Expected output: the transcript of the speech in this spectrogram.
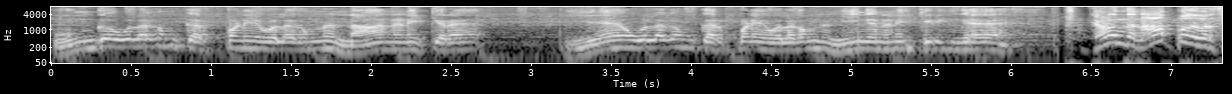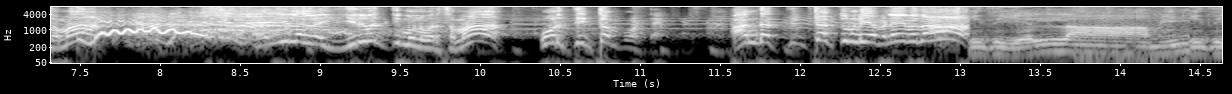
உங்க உலகம் கற்பனை உலகம்னு நான் நினைக்கிறேன். என் உலகம் கற்பனை உலகம்னு நீங்க நினைக்கிறீங்க. கடந்த நாற்பது வருஷமா? இல்ல இல்ல இருபத்தி மூணு வருஷமா? ஒரு திட்டம் போட்டேன். அந்த திட்டத்தினுடைய விளைவுதான் இது எல்லாமே இது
